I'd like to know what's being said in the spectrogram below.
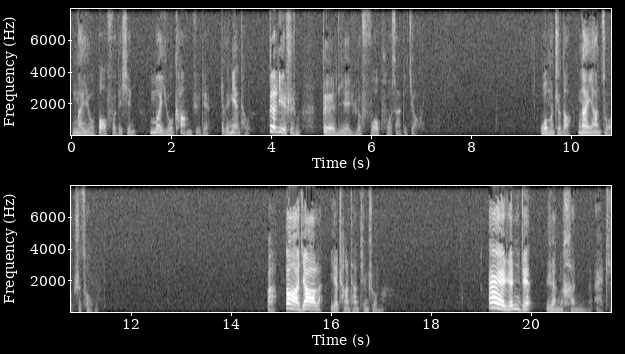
没有报复的心，没有抗拒的这个念头，得力是什么？得利于佛菩萨的教诲，我们知道那样做是错误的。啊，大家呢也常常听说嘛，爱人者，人恒爱之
